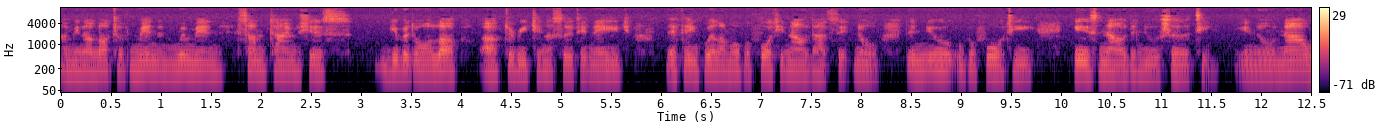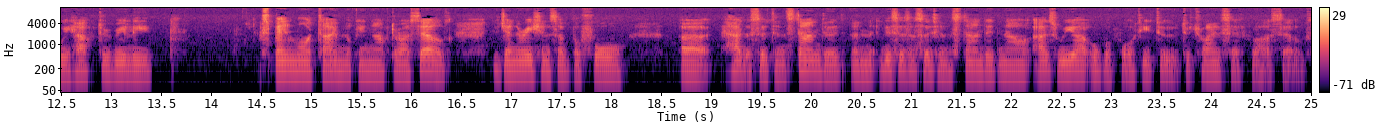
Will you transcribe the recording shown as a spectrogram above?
I mean a lot of men and women sometimes just give it all up after reaching a certain age. They think well i'm over 40 now that's it. No the new over 40 is now the new 30 you know. Now we have to really spend more time looking after ourselves. The generations of before uh, had a certain standard, and this is a certain standard now as we are over 40 to, to try and set for ourselves.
